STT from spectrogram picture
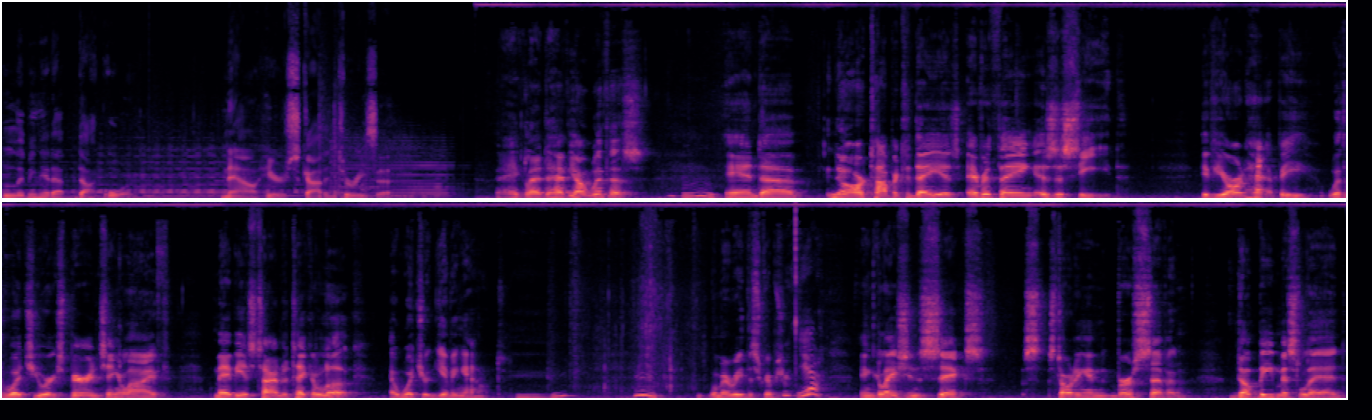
livingitup.org. Now, here's Scott and Teresa. Hey, glad to have y'all with us. Mm-hmm. And, uh, you know, our topic today is everything is a seed. If you aren't happy with what you are experiencing in life, maybe it's time to take a look at what you're giving out. Mm-hmm. Mm. Want me to read the scripture? Yeah. In Galatians 6, starting in verse 7, don't be misled.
